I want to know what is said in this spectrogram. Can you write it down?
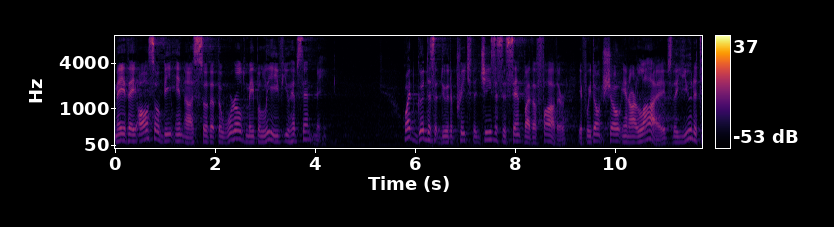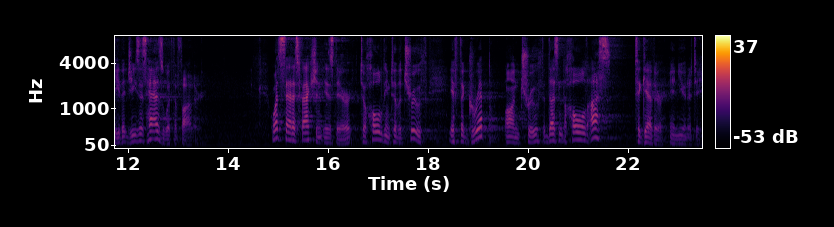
may they also be in us so that the world may believe you have sent me. What good does it do to preach that Jesus is sent by the Father if we don't show in our lives the unity that Jesus has with the Father? What satisfaction is there to holding to the truth if the grip on truth doesn't hold us together in unity?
